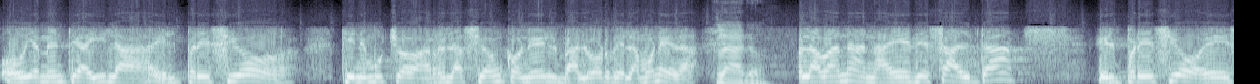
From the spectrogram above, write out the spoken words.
obviamente ahí la, el precio tiene mucha relación con el valor de la moneda. Claro. La banana es de Salta, el precio es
